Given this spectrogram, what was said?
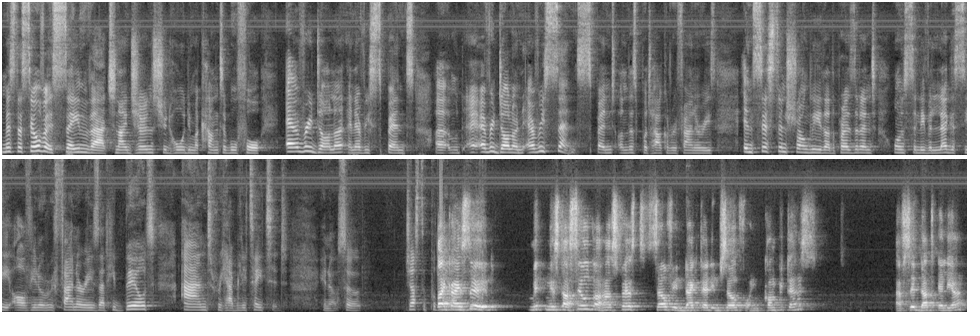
Mr. Sylva is saying that Nigerians should hold him accountable for every dollar and every spent, um, every dollar and every cent spent on this Port Harcourt refineries, insisting strongly that the president wants to leave a legacy of, you know, refineries that he built and rehabilitated. You know, so just to put like I said, Mr. Sylva has first self-indicted himself for incompetence. I've said that earlier.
